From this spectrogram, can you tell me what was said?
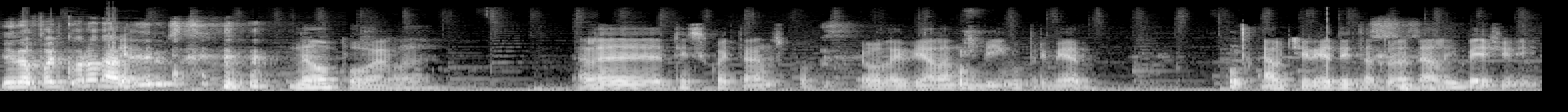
E não foi de coronavírus. Não, pô, ela. Ela tem 50 anos, pô. Eu levei ela no bingo primeiro. Aí eu tirei a dentadura dela e beijei.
